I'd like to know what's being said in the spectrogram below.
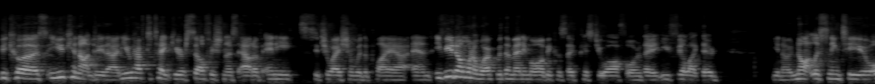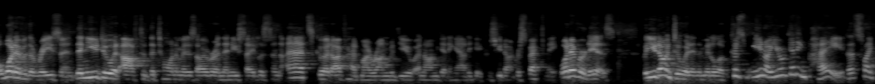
because you cannot do that. You have to take your selfishness out of any situation with a player. And if you don't want to work with them anymore because they pissed you off or they you feel like they're you know not listening to you or whatever the reason then you do it after the tournament is over and then you say listen that's good i've had my run with you and i'm getting out of here because you don't respect me whatever it is but you don't do it in the middle of because you know you're getting paid that's like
